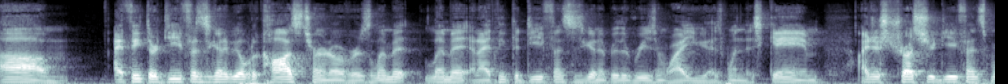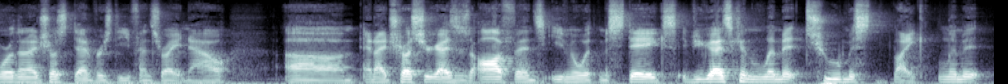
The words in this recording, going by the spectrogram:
Um, I think their defense is going to be able to cause turnovers, limit, limit, and I think the defense is going to be the reason why you guys win this game. I just trust your defense more than I trust Denver's defense right now. Um, and I trust your guys' offense even with mistakes. If you guys can limit two, mis- like limit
